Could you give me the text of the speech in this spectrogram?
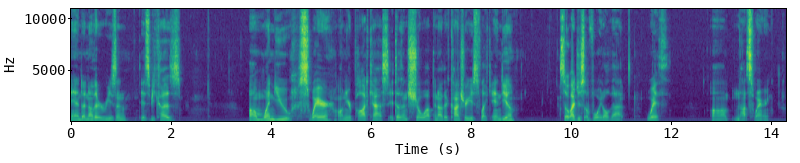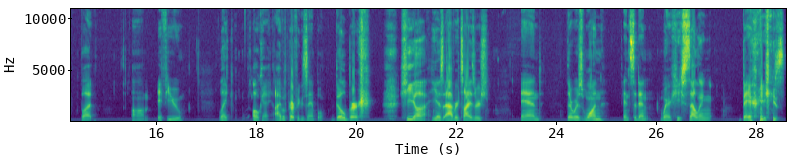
And another reason is because um, when you swear on your podcast, it doesn't show up in other countries like India. So I just avoid all that with um, not swearing. But um, if you like, okay, I have a perfect example. Bill Burr, he uh, he has advertisers, and there was one incident where he's selling berries,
